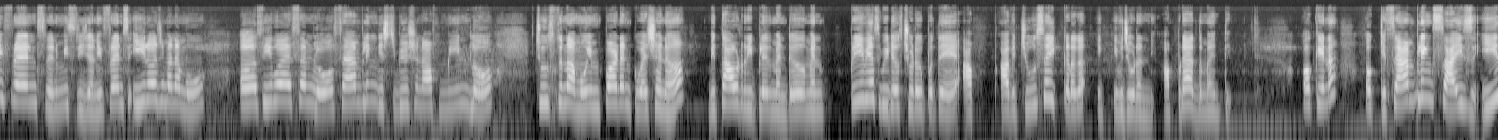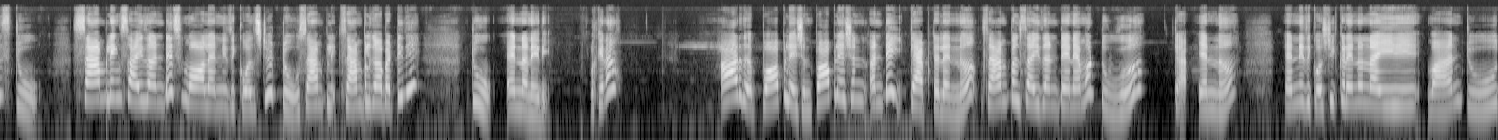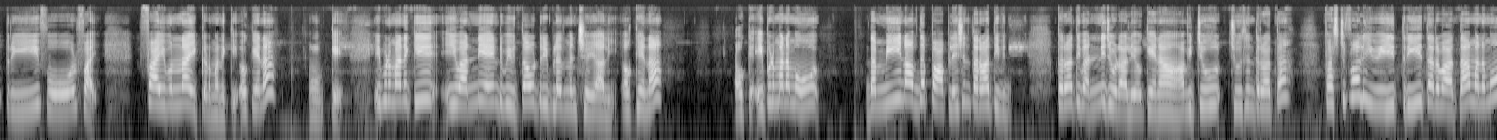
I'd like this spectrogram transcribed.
Hi friends నేను మీ శ్రీజని. Friends ఈరోజు మనము సిఓఎస్ఎంలో శాంప్లింగ్ డిస్ట్రిబ్యూషన్ ఆఫ్ మీన్లో చూస్తున్నాము ఇంపార్టెంట్ క్వశ్చన్ వితౌట్ రీప్లేస్మెంట్ మేము ప్రీవియస్ వీడియోస్ చూడకపోతే అప్- అవి చూసే ఇక్కడ ఇవి చూడండి. అప్పుడే అర్థమైంది ఓకేనా? Okay sampling size is two sampling size అంటే small n is equals to two sampling sample కాబట్టి ఇది టూ ఎన్ అనేది. ఓకేనా? Or the population. పాపులేషన్ అంటే క్యాపిటల్ ఎన్ శాంపుల్ సైజ్ అంటేనేమో టూ ఎన్ ఎన్ ఇది క్వశ్చన్ ఇక్కడ ఎన్ని ఉన్నాయి? One two three four five five ఉన్నాయి ఇక్కడ మనకి. ఓకేనా ఓకే ఇప్పుడు మనకి ఇవన్నీ ఏంటి? వితౌట్ రీప్లేస్మెంట్ చేయాలి. ఓకేనా ఓకే ఇప్పుడు మనము the mean of the population తర్వాత ఇవి తర్వాత ఇవన్నీ చూడాలి. ఓకేనా అవి చూ చూసిన తర్వాత ఫస్ట్ ఆఫ్ ఆల్ ఇవి త్రీ తర్వాత మనము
